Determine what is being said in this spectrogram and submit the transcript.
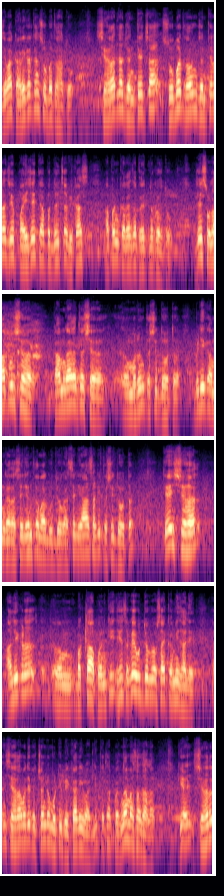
जेव्हा कार्यकर्त्यांसोबत राहतो शहरातल्या जनतेच्या सोबत राहून जनतेला जे पाहिजे त्या पद्धतीचा विकास आपण करायचा प्रयत्न करतो. जे सोलापूर शहर कामगाराचं शहर म्हणून प्रसिद्ध होतं बिडी कामगार असेल यंत्रमाग उद्योग असेल यासाठी प्रसिद्ध होतं. ते शहर अलीकडं बघता आपण की हे सगळे उद्योग व्यवसाय कमी झाले आणि शहरामध्ये प्रचंड मोठी बेकारी वाढली. त्याचा परिणाम असा झाला की शहर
